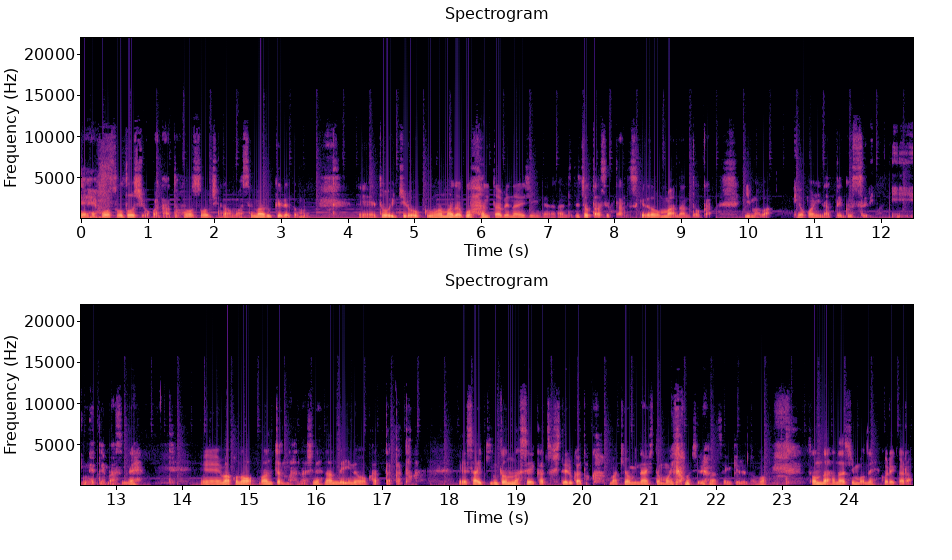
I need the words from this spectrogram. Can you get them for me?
えー、放送どうしようかなと、放送時間は迫るけれども、えー、東一郎くんはまだご飯食べないし、みたいな感じでちょっと焦ったんですけど、まあなんとか今は横になってぐっすり寝てますね。えー、まあこのワンちゃんの話ね、なんで犬を飼ったかとか、え最近どんな生活してるかとか、まあ興味ない人も多いかもしれませんけれども、そんな話もね、これから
